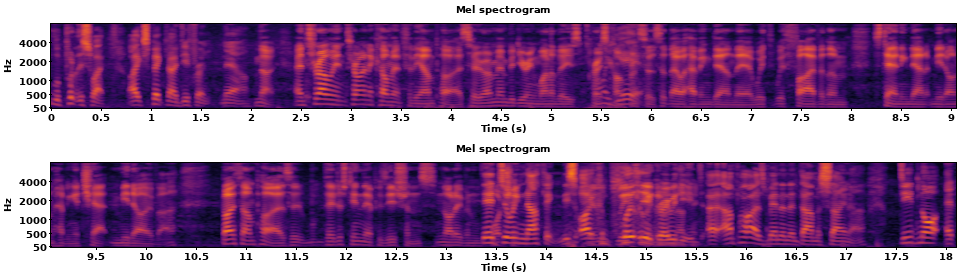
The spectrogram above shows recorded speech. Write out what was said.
look, put it this way, I expect no different now. No, and throw in throw in a comment for the umpires. Who I remember during one of these press Oh, yeah. conferences that they were having down there, with with five of them standing down at mid on having a chat mid over. Both umpires, they're just in their positions, not even. They're watching. doing nothing. This I They're completely agree with you. Uh, umpires Menon and Dharmasena did not at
